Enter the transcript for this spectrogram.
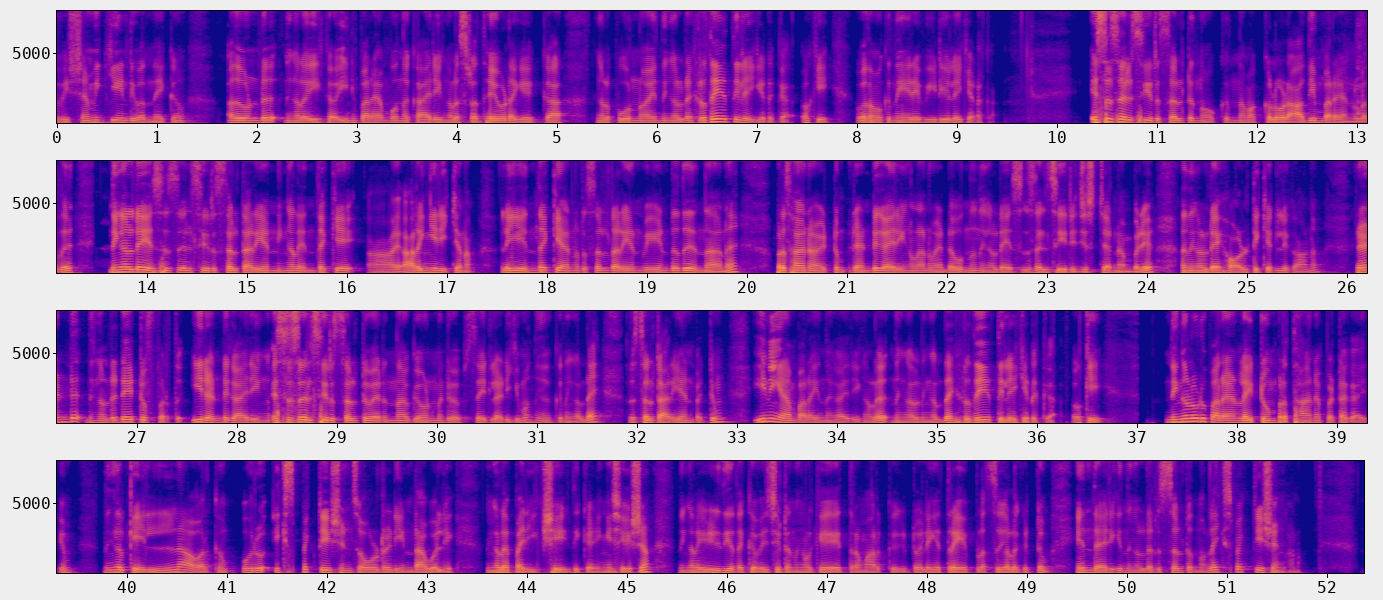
വിഷമിക്കേണ്ടി വന്നേക്കും. അതുകൊണ്ട് നിങ്ങൾ ഈ ഇനി പറയാൻ പോകുന്ന കാര്യങ്ങൾ ശ്രദ്ധയോടെ കേൾക്കുക. നിങ്ങൾ പൂർണമായും നിങ്ങളുടെ ഹൃദയത്തിലേക്ക് എടുക്കുക. ഓക്കെ അപ്പോൾ നമുക്ക് നേരെ വീഡിയോയിലേക്ക് കിടക്കാം. S S L C result നോക്കുന്ന മക്കളോട് ആദ്യം പറയാനുള്ളത് നിങ്ങളുടെ S S L C result അറിയാൻ നിങ്ങൾ എന്തൊക്കെ അറിഞ്ഞിരിക്കണം അല്ലെങ്കിൽ എന്തൊക്കെയാണ് റിസൾട്ട് അറിയാൻ വേണ്ടത് എന്നാണ് പ്രധാനമായിട്ടും രണ്ട് കാര്യങ്ങളാണ് വേണ്ടത്. ഒന്ന് നിങ്ങളുടെ S S L C register number അത് നിങ്ങളുടെ ഹോൾ ടിക്കറ്റിൽ കാണും. രണ്ട് നിങ്ങളുടെ ഡേറ്റ് ഓഫ് ബർത്ത് ഈ രണ്ട് കാര്യങ്ങൾ S S L C result വരുന്ന ഗവൺമെന്റ് വെബ്സൈറ്റിൽ അടിക്കുമ്പോൾ നിങ്ങൾക്ക് നിങ്ങളുടെ റിസൾട്ട് അറിയാൻ പറ്റും. ഇനി ഞാൻ പറയുന്ന കാര്യങ്ങൾ നിങ്ങൾ നിങ്ങളുടെ ഹൃദയത്തിലേക്ക് എടുക്കുക. ഓക്കെ നിങ്ങളോട് പറയാനുള്ള ഏറ്റവും പ്രധാനപ്പെട്ട കാര്യം നിങ്ങൾക്ക് എല്ലാവർക്കും ഒരു എക്സ്പെക്റ്റേഷൻസ് ഓൾറെഡി ഉണ്ടാവുമല്ലേ നിങ്ങൾ പരീക്ഷ എഴുതി കഴിഞ്ഞ ശേഷം നിങ്ങൾ എഴുതിയതൊക്കെ വെച്ചിട്ട് നിങ്ങൾക്ക് എത്ര മാർക്ക് കിട്ടും അല്ലെങ്കിൽ എത്ര എ പ്ലസ്സുകൾ കിട്ടും എന്തായിരിക്കും നിങ്ങളുടെ റിസൾട്ട് എന്നുള്ള എക്സ്പെക്റ്റേഷൻ കാണും.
